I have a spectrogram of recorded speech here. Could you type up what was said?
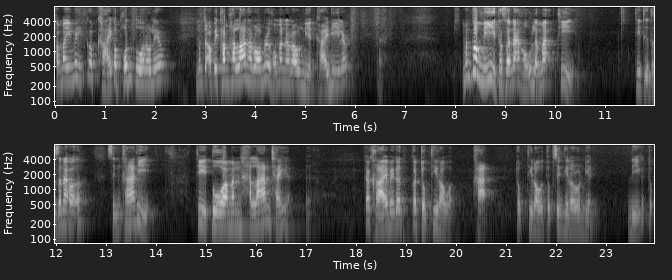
ทำไมไม่ก็ขายก็พ้นตัวเราแล้ว มันจะเอาไปทำฮาลาลฮารอมเรื่องของมันเราเนียดขายดีแล้ว มันก็มีทัศนะของอุลามะที่ที่ถือทัศนะว่าเออสินค้าที่ที่ตัวมันฮาลาลใช้อะก็ขายไปก็ก็จบที่เราอะขาดจบที่เราจบสิ้นที่เราเนียดดีก็จบ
